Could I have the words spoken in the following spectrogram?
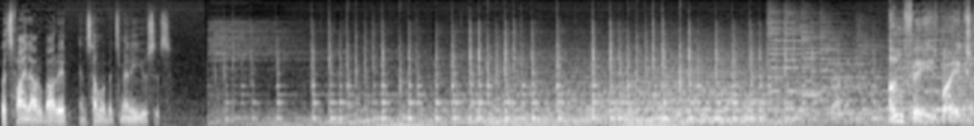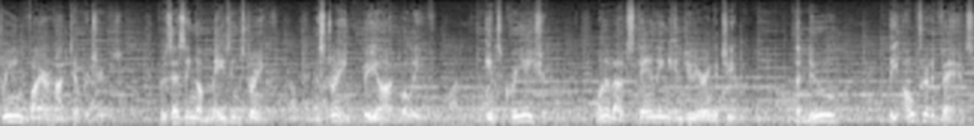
Let's find out about it and some of its many uses. Unfazed by extreme fire-hot temperatures, possessing amazing strength, a strength beyond belief. Its creation, one of outstanding engineering achievement, the new the ultra-advanced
